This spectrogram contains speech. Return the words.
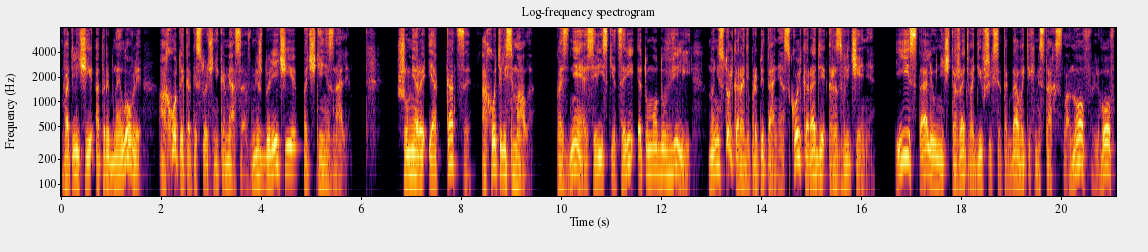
В отличие от рыбной ловли, охоты как источника мяса в Междуречии почти не знали. Шумеры и аккадцы охотились мало. Позднее ассирийские цари эту моду ввели, но не столько ради пропитания, сколько ради развлечения. И стали уничтожать водившихся тогда в этих местах слонов, львов,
